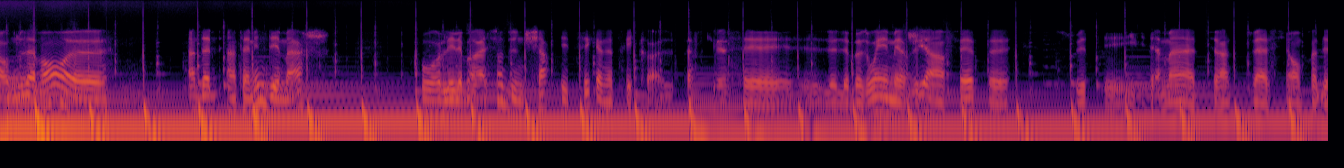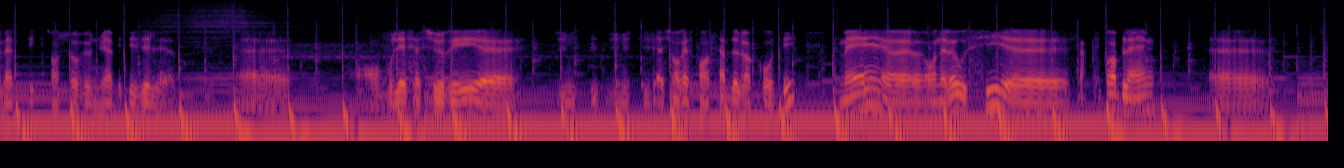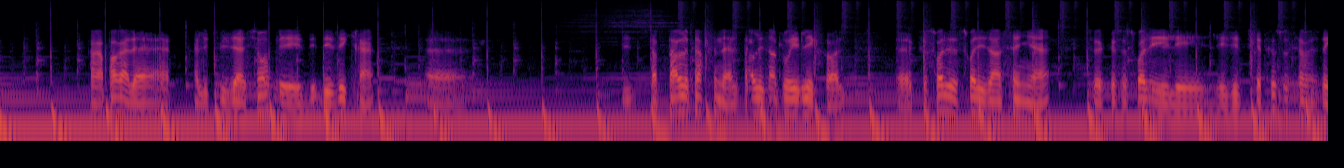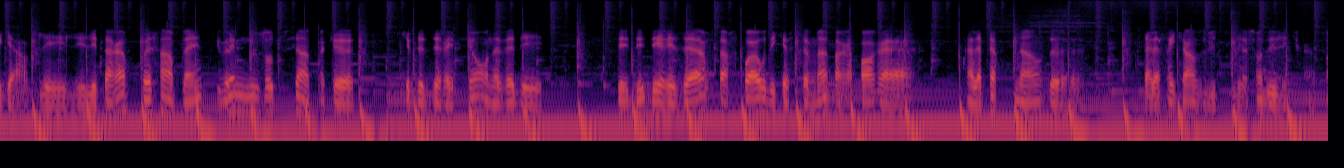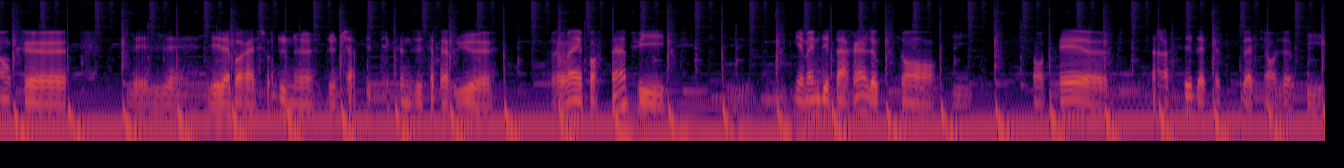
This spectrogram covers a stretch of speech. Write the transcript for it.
Alors, nous avons euh, entamé une démarche pour l'élaboration d'une charte éthique à notre école, parce que c'est le, besoin émergé, en fait, euh, suite évidemment à différentes situations problématiques qui sont survenues avec des élèves. Euh, on voulait s'assurer euh, d'une utilisation responsable de leur côté, mais on avait aussi certains problèmes par rapport à l'utilisation des, des, écrans par le personnel, par les employés de l'école, euh, que ce soit, les enseignants, que ce soit les, les, les éducatrices au service de garde. Les, parents pouvaient s'en plaindre. Même nous autres aussi, en tant qu'équipe de direction, on avait des, réserves parfois ou des questionnements par rapport à, à la pertinence de, à la fréquence de l'utilisation des écrans. Donc, euh, l'élaboration d'une charte éthique, ça nous est apparu euh, vraiment important. Puis, il y a même des parents là, qui sont qui, sont très euh, sensibles à cette situation-là, qui,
